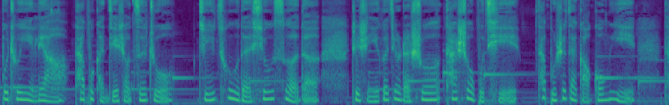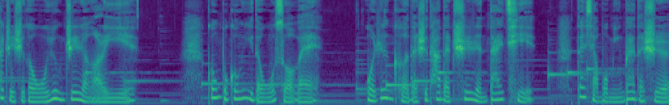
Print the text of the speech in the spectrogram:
不出意料，他不肯接受资助，局促的、羞涩的，只是一个劲儿的说他受不起。他不是在搞公益，他只是个无用之人而已。公不公益的无所谓。我认可的是他的吃人呆气，但想不明白的是，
